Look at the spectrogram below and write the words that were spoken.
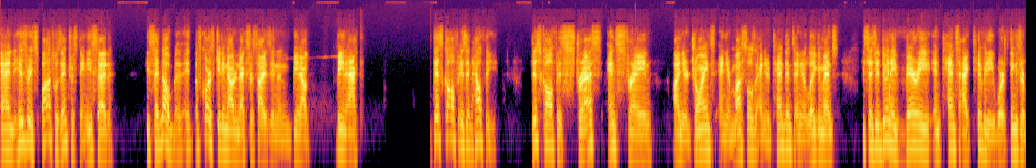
And his response was interesting. He said, he said, no, it, of course, getting out and exercising and being out, being active. Disc golf isn't healthy. Disc golf is stress and strain on your joints and your muscles and your tendons and your ligaments. He says you're doing a very intense activity where things are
